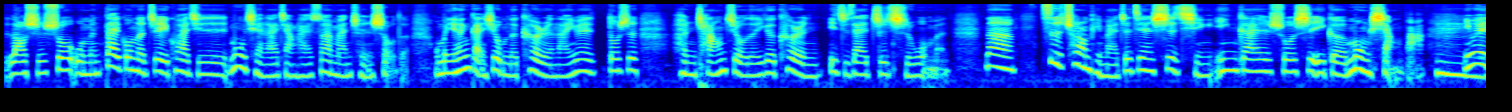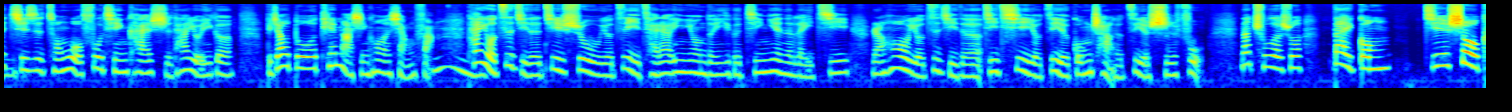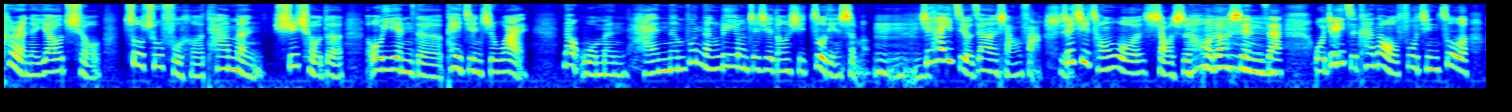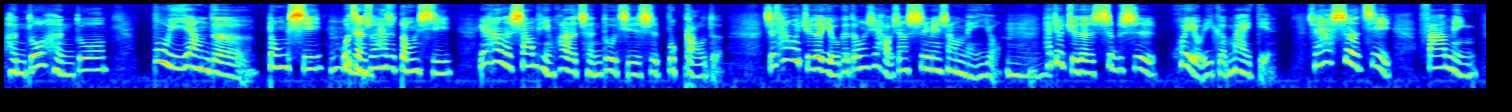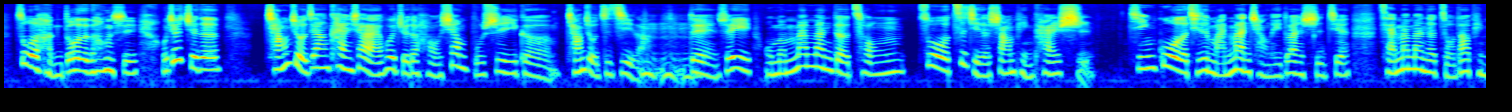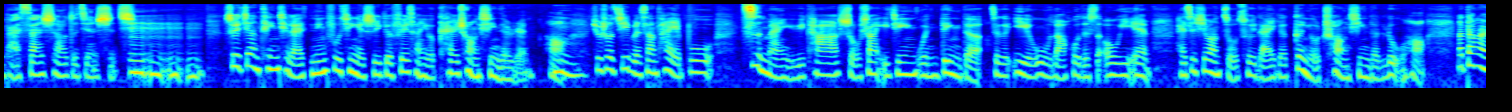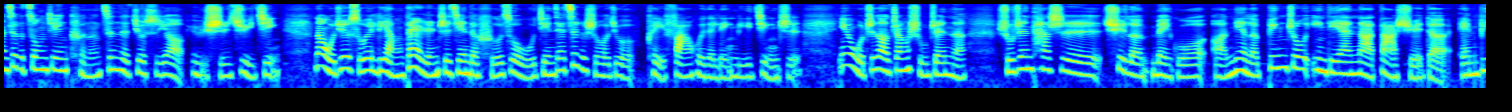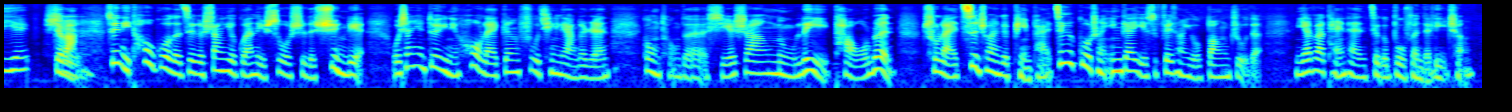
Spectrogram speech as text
老实说，我们代工的这一块，其实目前来讲还算蛮成熟的。我们也很感谢我们的客人啦，因为都是很长久的一个客人一直在支持我们。那自创品牌这件事情，应该说是一个梦想吧。嗯，因为其实从我父亲开始，他有一个比较多天马行空的想法。嗯，他有自己的技术，有自己材料应用的一个经验的累积，然后有自己的机器，有自己的工厂，有自己的师傅。那除了说代工，接受客人的要求，做出符合他们需求的 OEM 的配件之外，那我们还能不能利用这些东西做点什么？嗯嗯，嗯，其实他一直有这样的想法，所以其实从我小时候到现在，嗯，我就一直看到我父亲做了很多很多不一样的东西。我只能说它是东西，因为它的商品化的程度其实是不高的，只是他会觉得有个东西好像市面上没有，嗯，他就觉得是不是会有一个卖点。所以他设计、发明、做了很多的东西，我就觉得长久这样看下来，会觉得好像不是一个长久之计啦。嗯嗯嗯。对，所以我们慢慢的从做自己的商品开始。经过了其实蛮漫长的一段时间，才慢慢的走到品牌三十号这件事情。嗯嗯嗯嗯。所以这样听起来，您父亲也是一个非常有开创性的人，哈、嗯哦。就说基本上他也不自满于他手上已经稳定的这个业务啦，或者是 OEM，还是希望走出来一个更有创新的路，哈、哦。那当然，这个中间可能真的就是要与时俱进。那我觉得所谓两代人之间的合作无间，在这个时候就可以发挥的淋漓尽致。因为我知道张淑珍呢，淑珍她是去了。美国啊、呃，念了宾州印第安纳大学的 MBA，对吧？所以你透过了这个商业管理硕士的训练，我相信对于你后来跟父亲两个人共同的协商、努力、讨论出来自创一个品牌，这个过程应该也是非常有帮助的。你要不要谈一谈这个部分的历程？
